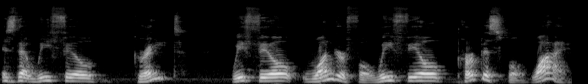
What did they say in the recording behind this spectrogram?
is that we feel great. We feel wonderful. We feel purposeful. Why?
